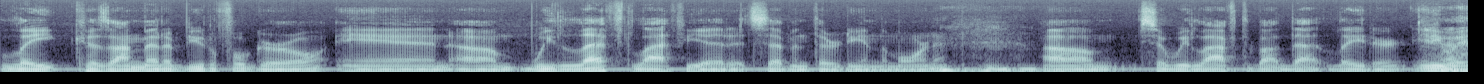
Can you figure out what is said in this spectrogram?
late because I met a beautiful girl, and um, we left Lafayette at 7:30 in the morning. Um, so we laughed about that later. Anyway,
